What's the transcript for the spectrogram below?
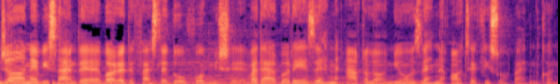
اینجا نویسنده وارد فصل دوم میشه و درباره ذهن اقلانی و ذهن عاطفی صحبت می‌کنه.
